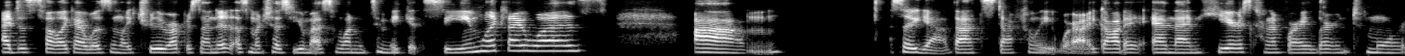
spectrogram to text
I just felt like I wasn't like truly represented as much as UMass wanted to make it seem like I was. Um, so yeah, that's definitely where I got it. And then here's kind of where I learned more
